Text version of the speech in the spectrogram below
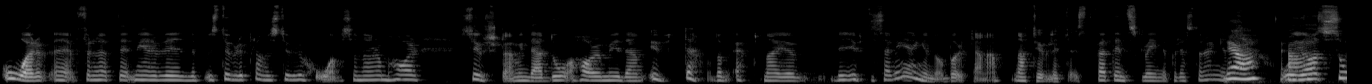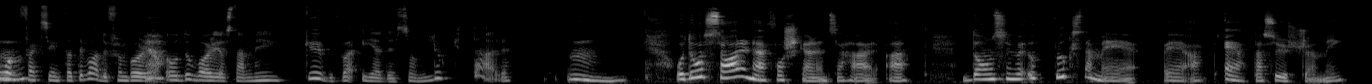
år eh, för att nere vid Stureplan, vid Sturehov, så när de har surströmming där då har de ju den ute och de öppnar ju vid uteserveringen då, burkarna naturligtvis. För att det inte skulle vara inne på restaurangen. Ja, och ja, jag såg mm. faktiskt inte att det var det från början. Och då var det just det här, men gud vad är det som luktar? Mm. Och då sa den här forskaren så här att de som är uppvuxna med eh, att äta surströmming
